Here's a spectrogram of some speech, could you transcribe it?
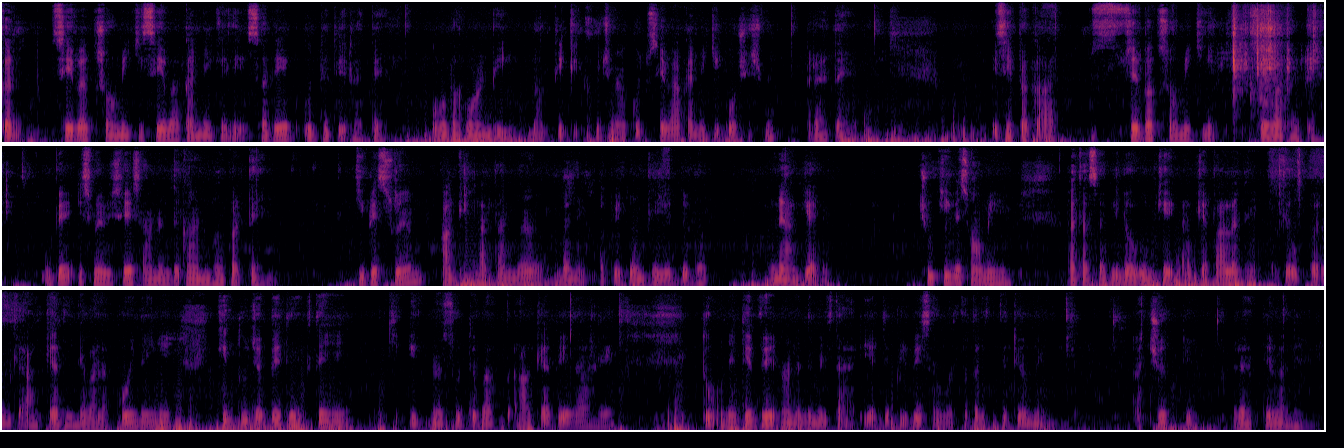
कर सेवक स्वामी की सेवा करने के लिए सदैव उद्यत रहते हैं। और भगवान भी भक्ति की कुछ ना कुछ सेवा करने की कोशिश में रहते हैं। इसी प्रकार सेवक स्वामी की सेवा करते हैं। वे इसमें विशेष आनंद का अनुभव करते हैं कि वे स्वयं आज्ञाता न बने अपितु उनके युद्ध भक्त उन्हें आज्ञा दें। चूँकि वे स्वामी हैं अतः सभी लोग उनके आज्ञा पालन है, उनके ऊपर उनके आज्ञा देने वाला कोई नहीं है। किंतु जब वे देखते हैं कि इतना शुद्ध भक्त आज्ञा दे रहा है तो उन्हें दिव्य आनंद मिलता है। यद्यपि वे समस्त परिस्थितियों में अच्युत रहते वाले हैं।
